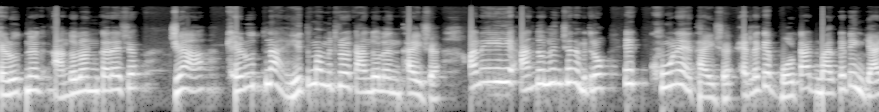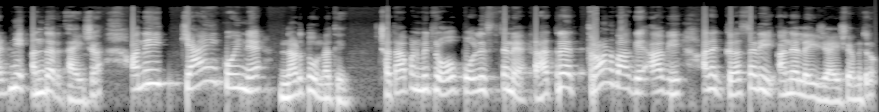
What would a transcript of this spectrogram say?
ખેડૂતનું એક આંદોલન કરે છે, જ્યાં ખેડૂતના હિતમાં મિત્રો એક આંદોલન થાય છે. અને એ આંદોલન છે ને મિત્રો, એ ખૂણે થાય છે. એટલે કે બોટાદ માર્કેટિંગ યાર્ડની અંદર થાય છે. અને એ ક્યાંય કોઈને નડતું નથી. છતાં પણ મિત્રો પોલીસ તેને રાત્રે ત્રણ વાગે આવી અને ઘસડી અને લઈ જાય છે મિત્રો.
